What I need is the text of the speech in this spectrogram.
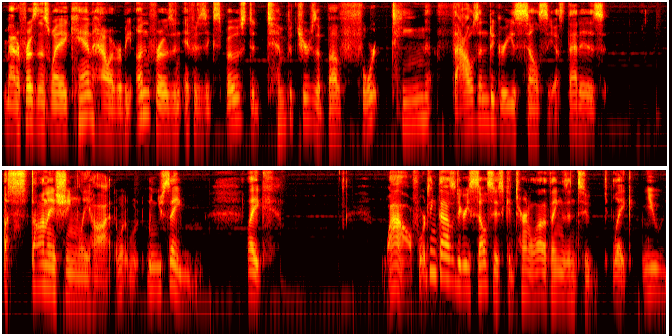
Matter frozen this way can, however, be unfrozen if it is exposed to temperatures above 14,000 degrees Celsius. That is astonishingly hot. When you say, like, wow, 14,000 degrees Celsius can turn a lot of things into, like, you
